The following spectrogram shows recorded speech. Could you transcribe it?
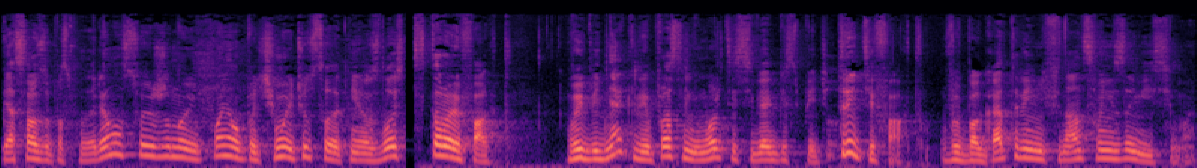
Я сразу посмотрел на свою жену и понял, почему я чувствую от нее злость. Второй факт. Вы бедняк или просто не можете себя обеспечить. Третий факт. Вы богаты или не финансово независимы.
